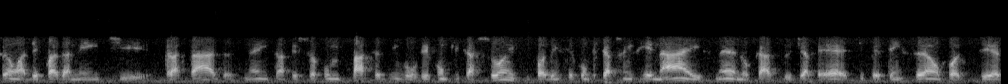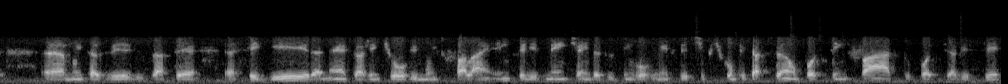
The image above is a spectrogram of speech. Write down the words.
são adequadamente tratadas, né, então a pessoa passa a desenvolver complicações, que podem ser complicações renais, né, no caso do diabetes, hipertensão, pode ser uh, muitas vezes até uh, cegueira, né, então a gente ouve muito falar, infelizmente, ainda do desenvolvimento desse tipo de complicação, pode ser infarto, pode ser AVC.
